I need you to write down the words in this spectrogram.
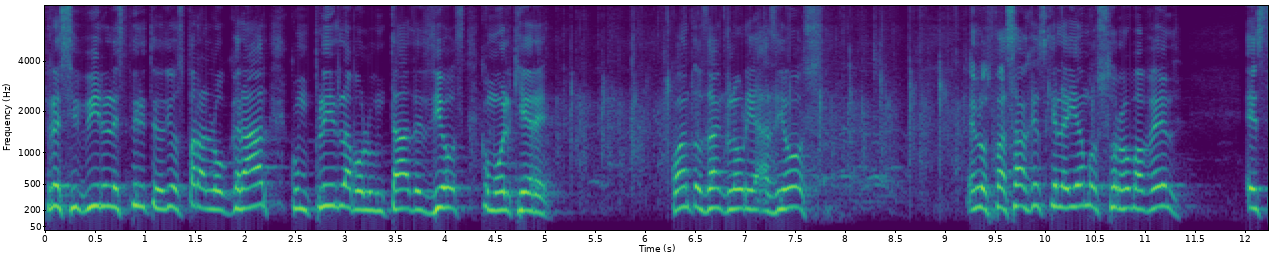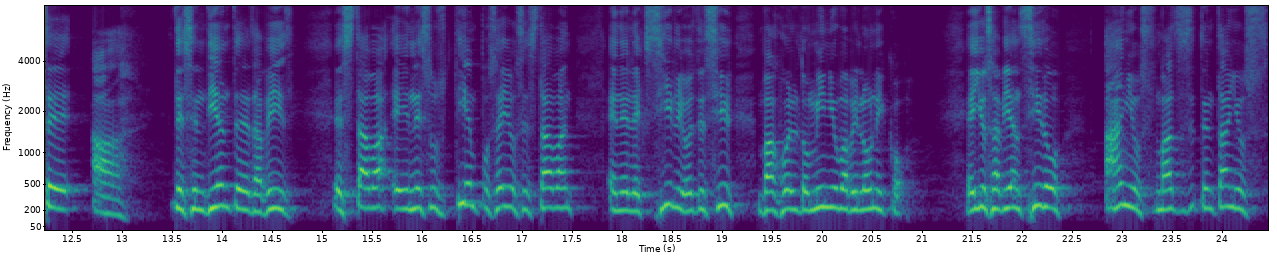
recibir el Espíritu de Dios para lograr cumplir la voluntad de Dios como Él quiere. ¿Cuántos dan gloria a Dios? En los pasajes que leíamos, Zorobabel, este ah, descendiente de David, estaba en esos tiempos, ellos estaban en el exilio, es decir, bajo el dominio babilónico. Ellos habían sido años, más de 70 años,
